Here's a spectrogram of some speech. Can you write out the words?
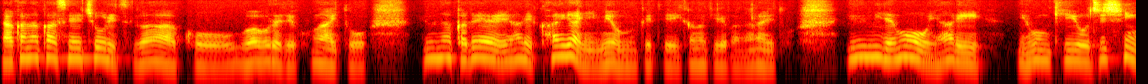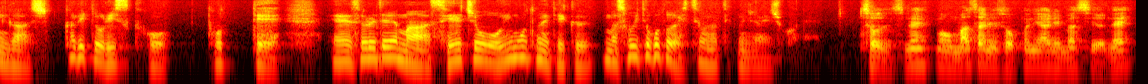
なかなか成長率がこう上振れてこないという中で、やはり海外に目を向けていかなければならないという意味でも、やはり日本企業自身がしっかりとリスクを取って、えそれでまあ成長を追い求めていく、まあそういったことが必要になってくるんじゃないでしょうかね。そうですねもうまさにそこにありますよね。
